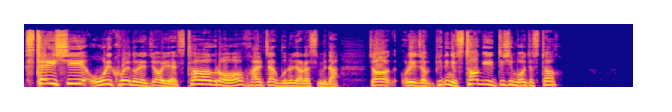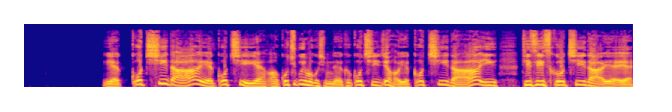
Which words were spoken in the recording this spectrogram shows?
스테이시 오리코의 노래죠. 예, Stuck으로 활짝 문을 열었습니다. 저 우리 저 피디님 stuck이 뜻이 뭐죠? stuck? 예, 꼬치다. 예, 꼬치. 예, 아, 꼬치구이 먹고 싶네요. 그 꼬치죠. 예, 꼬치다. 이, this is 꼬치다. 예, 예.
